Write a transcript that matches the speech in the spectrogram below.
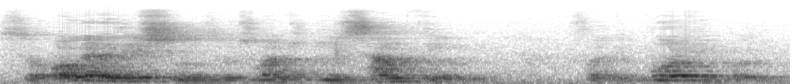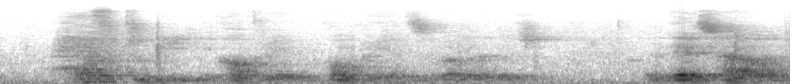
So organizations which want to do something for the poor people have to be a comprehensive organization. And that's how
